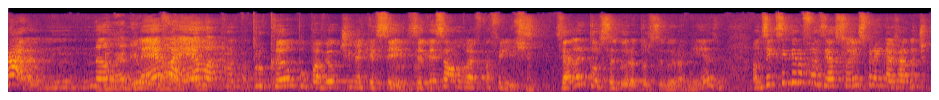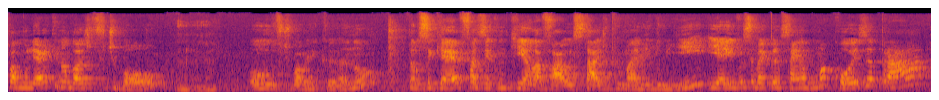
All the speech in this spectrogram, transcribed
Cara, não, não é leva lugar, ela né? pro, pro campo para ver o time aquecer. Você vê se ela não vai ficar feliz. Sim. Se ela é torcedora, torcedora mesmo, a não ser que você queira fazer ações para engajar do tipo a mulher que não gosta de futebol. Uhum. Ou do futebol americano. Então você quer fazer com que ela vá ao estádio pro marido ir, e aí você vai pensar em alguma coisa pra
